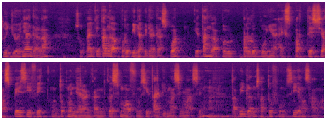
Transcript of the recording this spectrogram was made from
Tujuannya adalah supaya kita nggak perlu pindah-pindah dashboard, kita nggak perlu, perlu punya expertise yang spesifik untuk menjalankan ke semua fungsi tadi masing-masing, Hmm. tapi dalam satu fungsi yang sama.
